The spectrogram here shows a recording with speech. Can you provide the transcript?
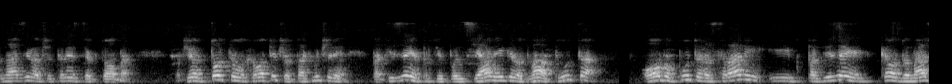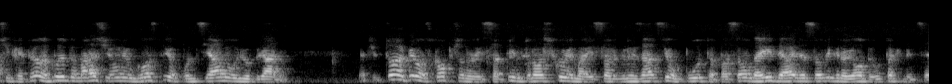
naziva 14. oktobar. Znači on totalno haotično takmičenje, Partizan je protiv Poncijana igrao dva puta, oba puta na strani i Partizan je kao domaćin, kad treba da bude domaćin, on je ugostio Poncijanu u Ljubljani. Znači, to je bilo skopčano i sa tim troškovima i sa organizacijom puta, pa se onda ide, ajde se odigraju obe utakmice,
